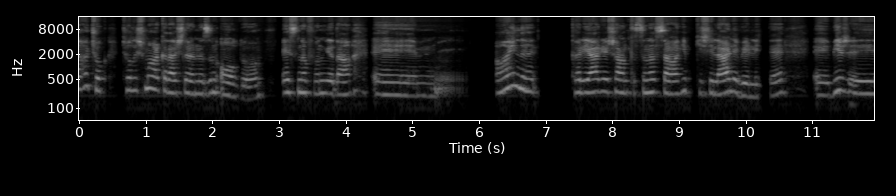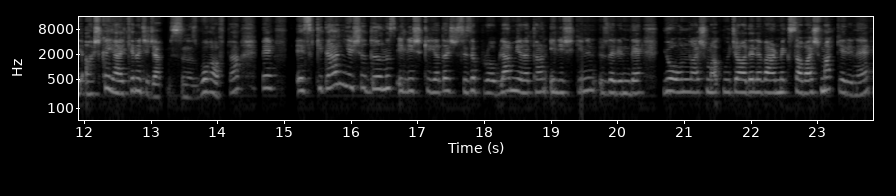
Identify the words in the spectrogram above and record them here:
daha çok çalışma arkadaşlarınızın olduğu, esnafın ya da e, aynı kariyer yaşantısına sahip kişilerle birlikte bir aşka yelken açacakmışsınız bu hafta ve eskiden yaşadığınız ilişki ya da size problem yaratan ilişkinin üzerinde yoğunlaşmak, mücadele vermek, savaşmak yerine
